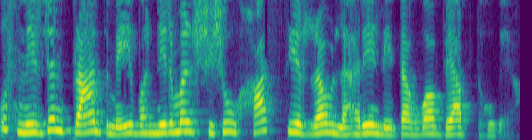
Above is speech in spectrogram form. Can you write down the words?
उस निर्जन प्रांत में वह निर्मल शिशु हास्य रव लहरें लेता हुआ व्याप्त हो गया।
